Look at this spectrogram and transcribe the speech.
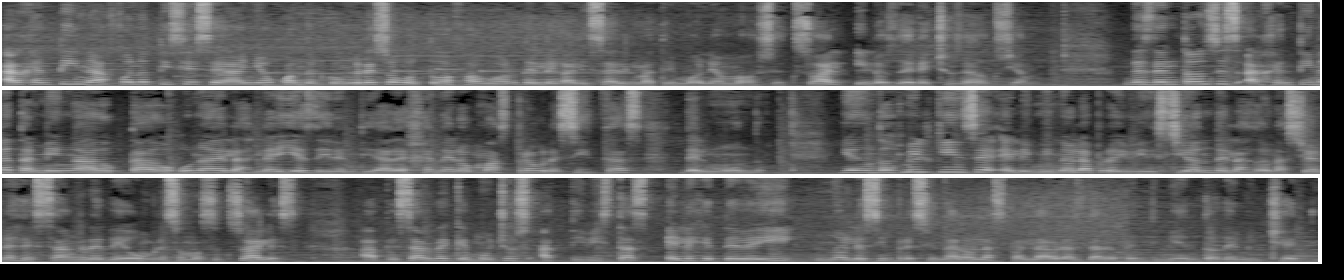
Argentina fue noticia ese año cuando el Congreso votó a favor de legalizar el matrimonio homosexual y los derechos de adopción. Desde entonces, Argentina también ha adoptado una de las leyes de identidad de género más progresistas del mundo, y en 2015 eliminó la prohibición de las donaciones de sangre de hombres homosexuales, a pesar de que muchos activistas LGTBI no les impresionaron las palabras de arrepentimiento de Michetti.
